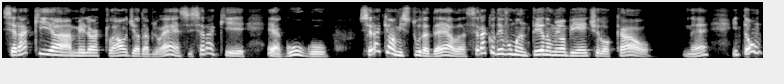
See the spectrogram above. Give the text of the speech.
Será que a melhor cloud é a AWS? Será que é a Google? Será que é uma mistura dela? Será que eu devo manter no meu ambiente local? Né? Então,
